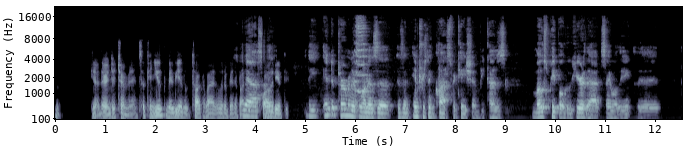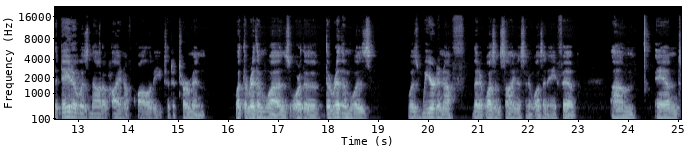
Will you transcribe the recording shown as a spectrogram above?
you know, they're indeterminate. So can you maybe talk about a little bit about yeah, the quality so of the the indeterminate one is a is an interesting classification because most people who hear that say, well, the the, the data was not of high enough quality to determine what the rhythm was, or the the rhythm was was weird enough that it wasn't sinus and it wasn't AFib. Um, and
